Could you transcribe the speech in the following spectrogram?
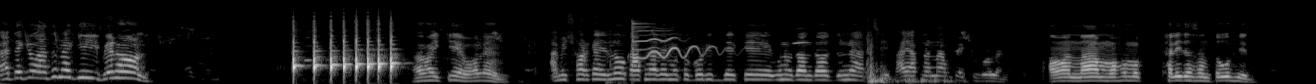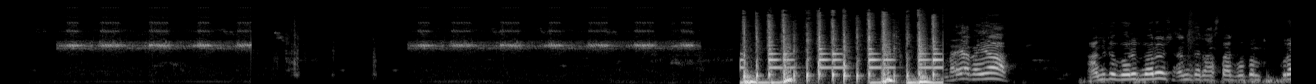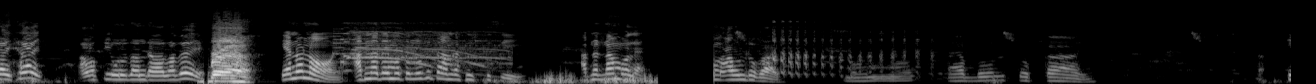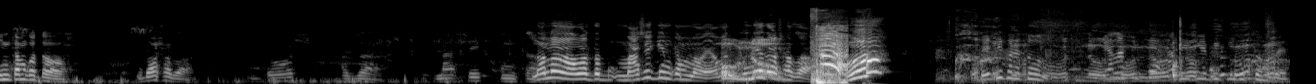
রাতে কেউ আছে নাকি? বের হন। হ্যাঁ ভাই কে বলেন? আমি সরকারি লোক আপনাদের মতো গরিবদেরকে অনুদান দেওয়ার জন্য আসছি ভাই আপনার নামটা একটু বলেন। আমার নাম মোহাম্মদ খালিদ হাসান তৌহিদ। ভাইয়া ভাইয়া আমি তো গরিব মানুষ আমি তো রাস্তায় বোতল কুড়াই খাই আমাকে কি অনুদান দেওয়া যাবে? কেন নয় আপনাদের মতো লোকই তো আমরা খুঁজতেছি আপনার নাম বলেন আউল টোকায় মোহাম্মদ আবুল টোকাই ইনকাম কত দশ হাজার দশ হাজার মাসিক ইনকাম না না আমার তো মাসিক ইনকাম নয় আমার দিনে দশ হাজার বেশি করে তো বিক্রি করতে হবে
